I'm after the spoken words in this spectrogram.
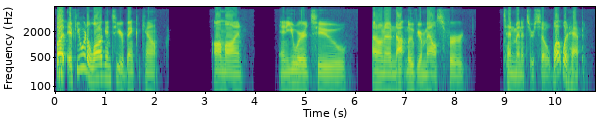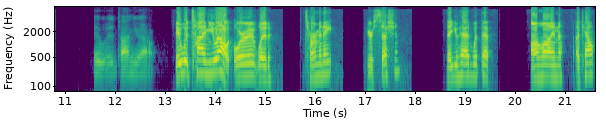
But if you were to log into your bank account online and you were to, I don't know, not move your mouse for 10 minutes or so, what would happen? It would time you out. It would time you out or it would terminate your session that you had with that online account.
